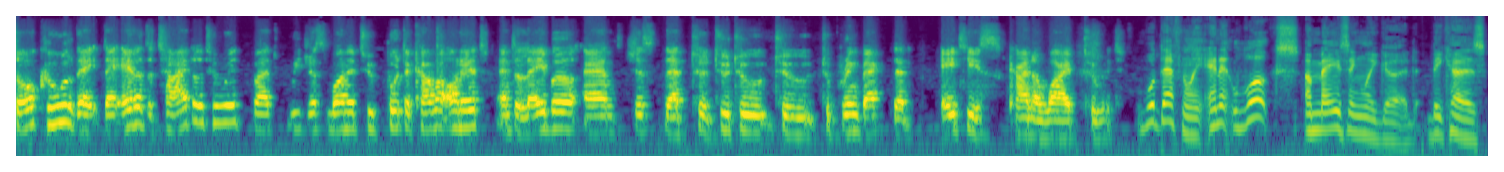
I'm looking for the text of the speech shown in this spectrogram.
so cool. They they added the title to it, but we just wanted to put the cover on it and the label and just that to to to to to bring back that 80s kind of vibe to it. Well, definitely. And it looks amazingly good because,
